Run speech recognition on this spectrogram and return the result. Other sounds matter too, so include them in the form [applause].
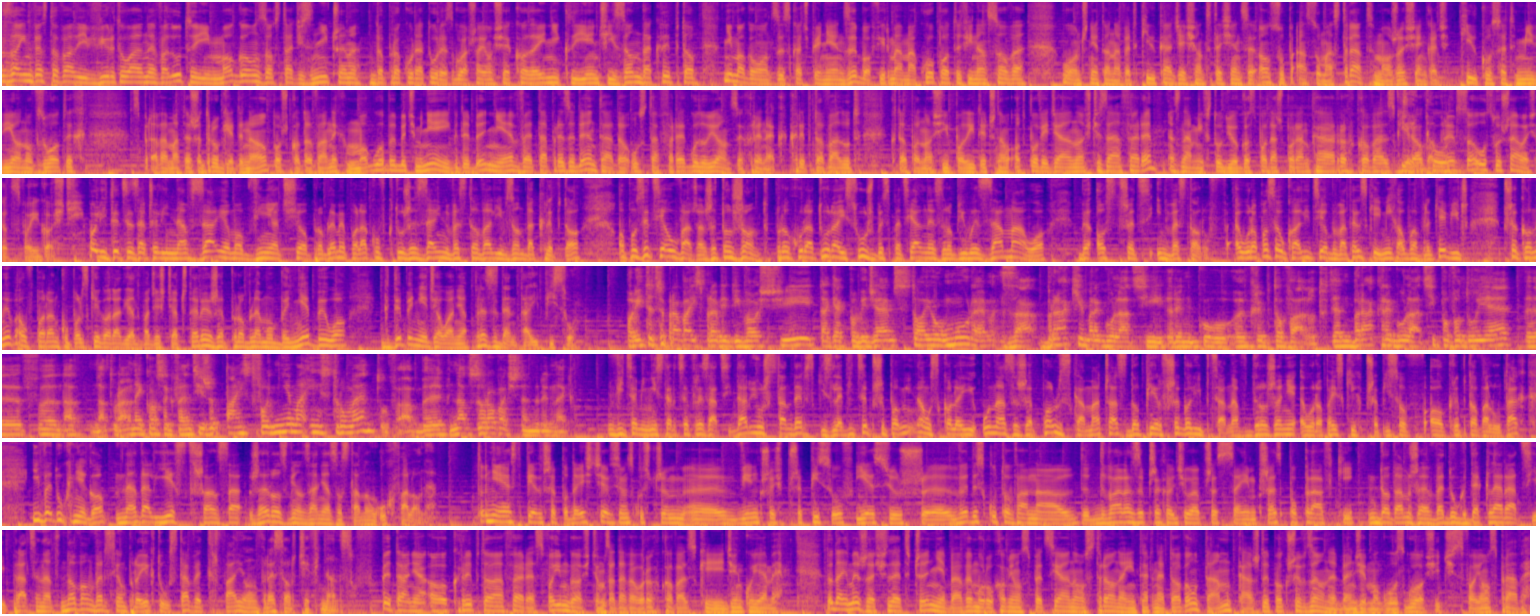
Zainwestowali w wirtualne waluty i mogą zostać z niczym. Do prokuratury zgłaszają się kolejni klienci Zonda Krypto. Nie mogą odzyskać pieniędzy, bo firma ma kłopoty finansowe. Łącznie to nawet kilkadziesiąt tysięcy osób, a suma strat może sięgać kilkuset milionów złotych. Sprawa ma też drugie dno. Poszkodowanych mogłoby być mniej, gdyby nie weta prezydenta do ustaw regulujących rynek kryptowalut. Kto ponosi polityczną odpowiedzialność za aferę? Z nami w studiu gospodarz poranka Roch Kowalski. Dzień Roku, dobry. Co usłyszałeś od swoich gości? Politycy zaczęli nawzajem obwiniać się o problemy Polaków, którzy zainwestowali w zonda krypto. Opozycja uważa, że to rząd, prokuratura i służby specjalne zrobiły za mało, by ostrzec inwestorów. Europoseł Koalicji Obywatelskiej Michał Wawrykiewicz przekonywał w poranku Polskiego Radia 24, że problemu by nie było, gdyby nie działania prezydenta i PiSu. Politycy Prawa i Sprawiedliwości, tak jak powiedziałem, stoją murem za brakiem regulacji rynku y, kryptowalut. Ten brak regulacji powoduje y, w na- naturalnej konsekwencji, że państwo nie ma instrumentów, aby nadzorować ten rynek. Wiceminister cyfryzacji Dariusz Standerski z Lewicy przypominał z kolei u nas, że Polska ma czas do 1 lipca na wdrożenie europejskich przepisów o kryptowalutach i według niego nadal jest szansa, że rozwiązania zostaną uchwalone. To nie jest pierwsze podejście, w związku z czym e, większość przepisów jest już e, wydyskutowana, dwa razy przechodziła przez Sejm, przez poprawki. Dodam, że według deklaracji prace nad nową wersją projektu ustawy trwają w resorcie finansów. Pytania o kryptoaferę swoim gościom zadawał Roch Kowalski. Dziękujemy. Dodajmy, że śledczy niebawem uruchomią specjalną stronę internetową. Tam każdy pokrzywdzony będzie mógł zgłosić swoją sprawę.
